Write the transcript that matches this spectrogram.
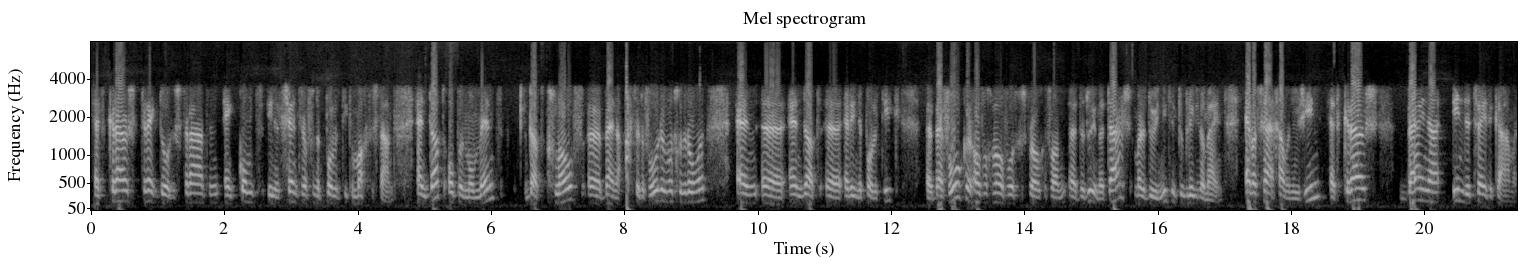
Het kruis trekt door de straten en komt in het centrum van de politieke macht te staan. En dat op een moment dat geloof eh, bijna achter de voordeur wordt gedrongen. En, eh, en dat eh, er in de politiek bij voorkeur over geloof wordt gesproken van... dat doe je maar thuis, maar dat doe je niet in het publiek domein. En wat gaan we nu zien? Het kruis bijna in de Tweede Kamer.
